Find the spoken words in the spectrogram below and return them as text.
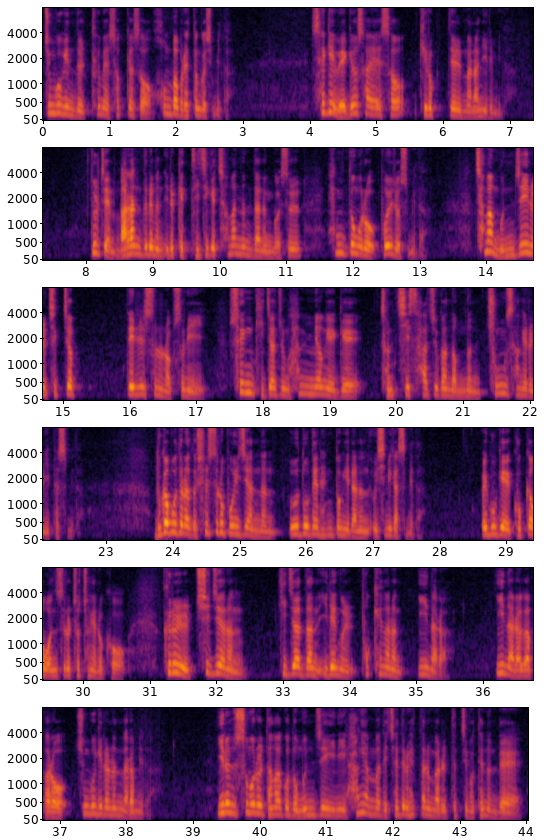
중국인들 틈에 섞여서 혼밥을 했던 것입니다. 세계 외교사에서 기록될 만한 일입니다. 둘째 말 안 들으면 이렇게 뒤지게 처맞는다는 것을 행동으로 보여줬습니다. 차마 문재인을 직접 때릴 수는 없으니 수행 기자 중 한 명에게 전치 사주가 넘는 중상해를 입혔습니다. 누가 보더라도 실수로 보이지 않는 의도된 행동이라는 의심이 갔습니다. 외국의 국가 원수를 초청해 놓고 그를 취재하는 기자단 일행을 폭행하는 이 나라 이 나라가 바로 중국이라는 나라입니다. 이런 수모를 당하고도 문재인이 항의 한마디 제대로 했다는 말을 듣지 못했는데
